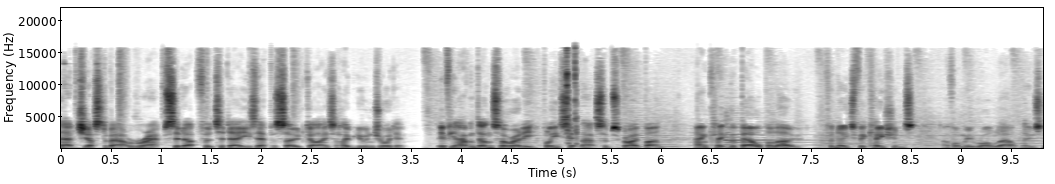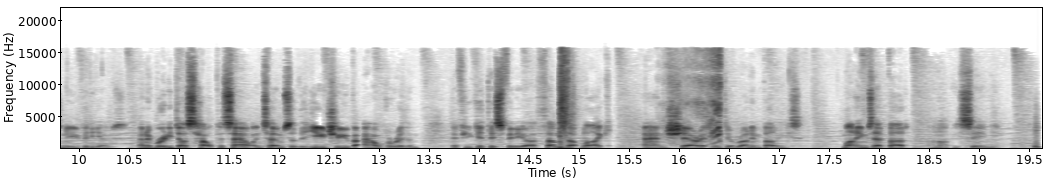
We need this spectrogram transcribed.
That just about wraps it up for today's episode, guys. I hope you enjoyed it. If you haven't done so already, please hit that subscribe button and click the bell below for notifications of when we roll out those new videos. And it really does help us out in terms of the YouTube algorithm if you give this video a thumbs up like and share it with your running buddies. My name's Ed Budd, and I'll be seeing you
